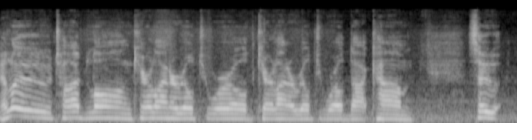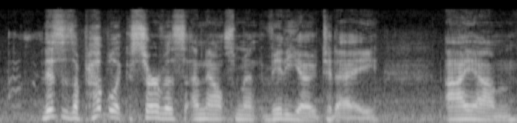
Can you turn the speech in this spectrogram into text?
Hello, Todd Long, Carolina Realty World, CarolinaRealtyWorld.com. So, this is a public service announcement video today. I um,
